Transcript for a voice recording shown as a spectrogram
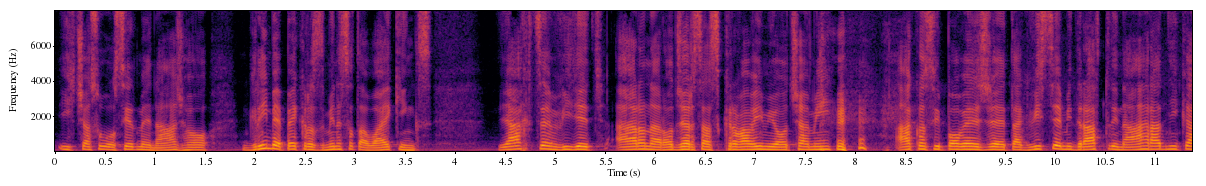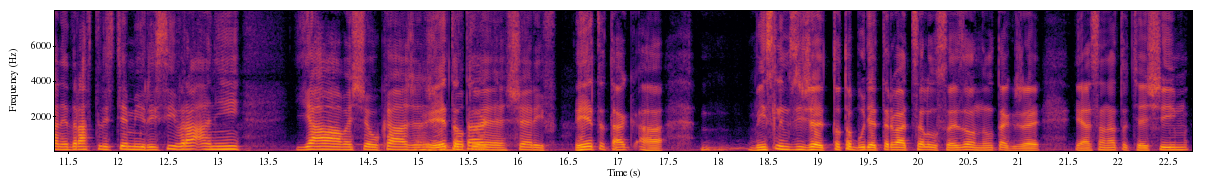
ich času o 7 nášho, Green Bay Packers z Minnesota Vikings. Ja chcem vidieť Aarona Rodgersa s krvavými očami ako si povie, že tak vy ste mi draftli náhradníka, nedraftli ste mi receivera ani ja vám ešte ukážem, je že to tu je šerif. Je to tak a myslím si, že toto bude trvať celú sezónu, takže ja sa na to teším.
